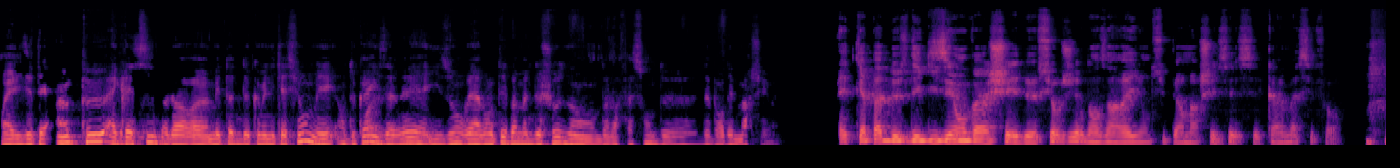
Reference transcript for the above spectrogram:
Ouais, ils étaient un peu agressifs dans leur euh, méthode de communication, mais en tout cas, ils avaient, ils ont réinventé pas mal de choses dans, dans leur façon d'aborder le marché. Être capable de se déguiser en vache et de surgir dans un rayon de supermarché, c'est quand même assez fort.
